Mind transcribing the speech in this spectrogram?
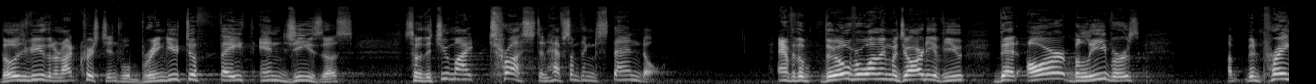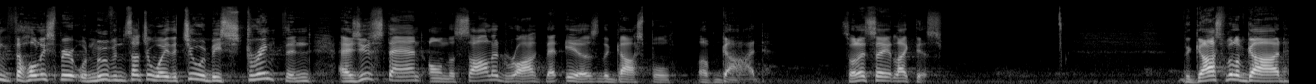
those of you that are not Christians, will bring you to faith in Jesus so that you might trust and have something to stand on. And for the, the overwhelming majority of you that are believers, I've been praying that the Holy Spirit would move in such a way that you would be strengthened as you stand on the solid rock that is the gospel of God. So let's say it like this the gospel of God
